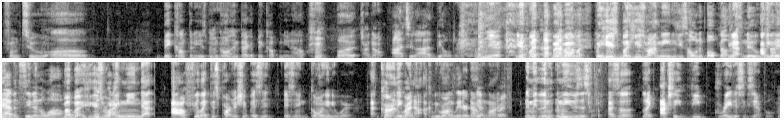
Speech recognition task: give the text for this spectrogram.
from two uh big companies. We can call Impact a big company now, but I don't. I to the eye of the beholder. Yeah, yeah, but but, but but but here's but here's what I mean. He's holding both belts. Yeah, it's new. I We, we haven't seen it in a while. But but here's what I mean that I feel like this partnership isn't isn't going anywhere. Uh, Currently, right now, I could be wrong later down the line. right. Let me, let me let me use this as a like actually the greatest example. Hmm.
